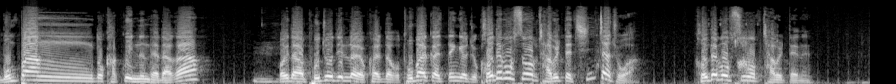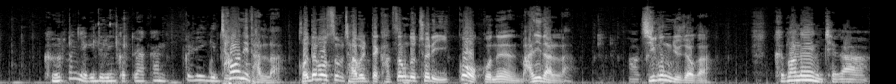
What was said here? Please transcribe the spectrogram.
몸빵도 갖고 있는 데다가 음. 거기다가 보조 딜러 역할도 하고 도발까지 땡겨주고 거대 법스몹 잡을 때 진짜 좋아. 거대 법스몹 잡을 때는 그런 얘기 들으니까 또 약간 끌리기 차원이 달라. 거대 법스몹 잡을 때 각성도철이 있고 없고는 많이 달라. 아, 지국 유저가. 그거는 제가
